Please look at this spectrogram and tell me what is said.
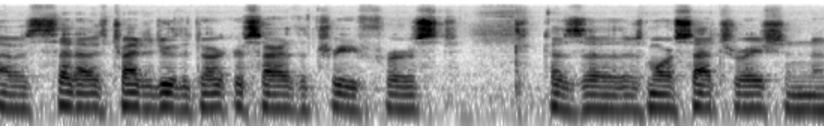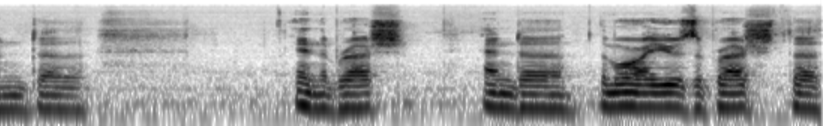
I was said I was trying to do the darker side of the tree first because uh, there's more saturation and uh, in the brush. And uh, the more I use the brush the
